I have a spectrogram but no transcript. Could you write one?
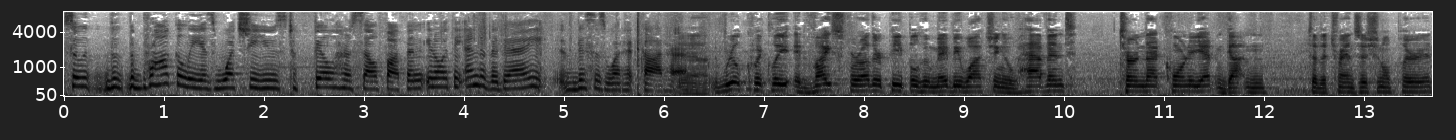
So the, the broccoli is what she used to fill herself up. And, you know, at the end of the day, this is what got her. Yeah. Real quickly, advice for other people who may be watching who haven't turned that corner yet and gotten to the transitional period?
